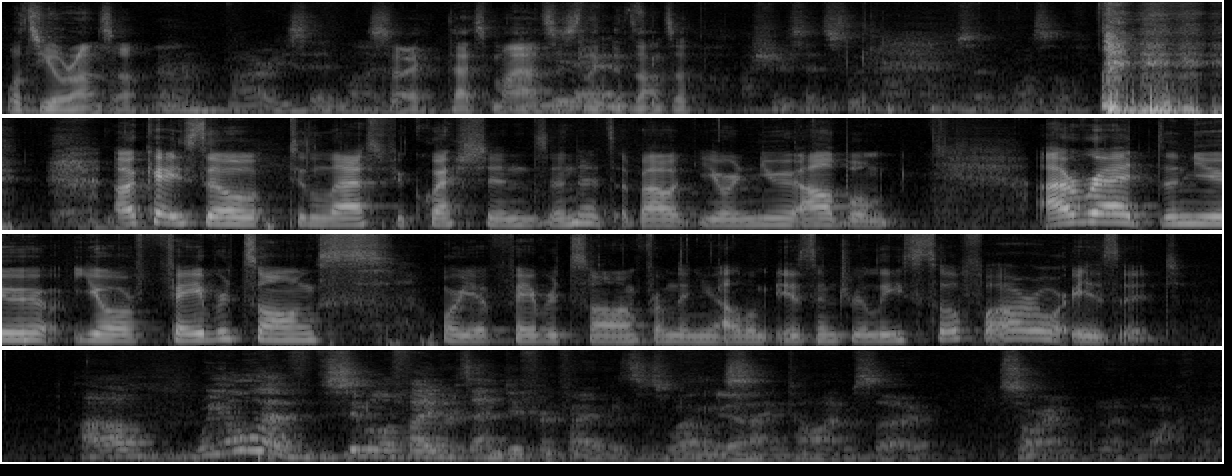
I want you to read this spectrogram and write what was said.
What's your answer? I already said mine. So that's my answer. Is Yeah. Linden's answer. I should have said Slipknot. I'm upset with myself. Okay, so to the last few questions, and it's about your new album. I read the new your favorite songs or your favorite song from the new album isn't released so far, or is it? Um, we all have similar favourites and different favourites as well at the Yeah. same time. So, sorry, I don't have a microphone.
